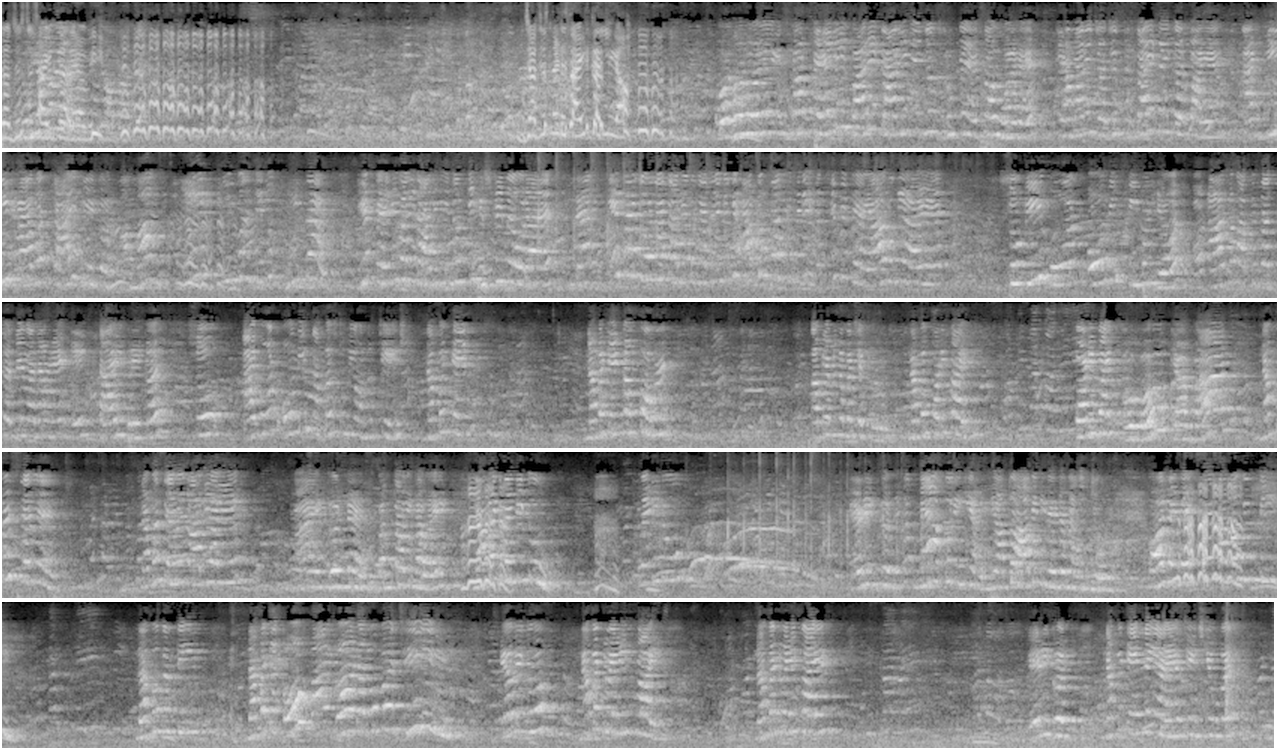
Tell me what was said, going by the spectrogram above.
जजेस डिसाइड कर रहे हैं अभी। जजेस ने डिसाइड कर लिया। पहली बार में ऐसा हुआ है कि हमारे जजेस डिसाइड नहीं कर पाए एंड वी हिस्ट्री में हो रहा है दैट इतना जोरदार तालियाँ बजाते हैं क्योंकि आप लोग सब इतने अच्छे से तैयार होके आए हैं so we want all these people here और आज हम आपके साथ करने वाला है एक tie breaker so I want all these numbers to be on the stage number ten number ten come forward आप अपना नंबर चेक करो number forty five forty five ओहो क्या बात नंबर सेवन नंबर सेवन आगे आइए भाई number twenty two twenty two very good देखा मैं आपको लेके आई आप तो आ भी नहीं रहे थे फ़ैशन शो में और number fifteen number ten oh my god Anupa ji here we go number twenty five number twenty five very good number ten नहीं आया स्टेज के ऊपर।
